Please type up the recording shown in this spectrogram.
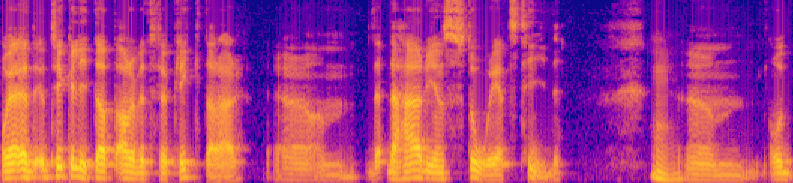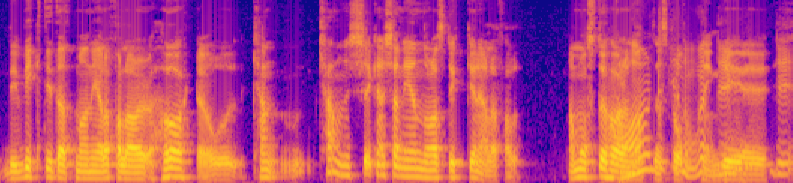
och jag, jag tycker lite att arvet förpliktar här. Ehm, det, det här är ju en storhetstid. Mm. Ehm, och det är viktigt att man i alla fall har hört det och kan, kanske kan känna igen några stycken i alla fall. Man måste höra Ja, Nattens drottning. Det, det, det, det,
